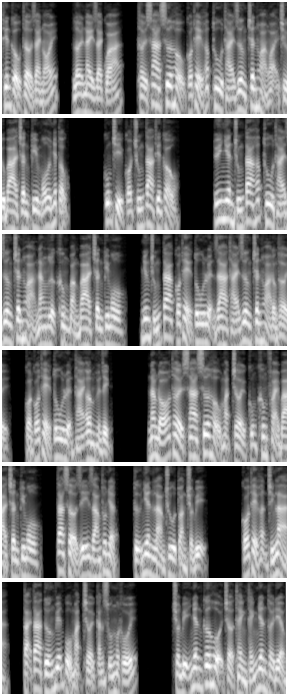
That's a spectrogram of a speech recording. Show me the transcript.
Thiên cầu thở dài nói, lời này dài quá thời xa xưa hậu có thể hấp thu thái dương chân hỏa ngoại trừ ba chân kim ô nhất tộc. Cũng chỉ có chúng ta thiên cầu. Tuy nhiên chúng ta hấp thu thái dương chân hỏa năng lực không bằng ba chân kim ô, nhưng chúng ta có thể tu luyện ra thái dương chân hỏa đồng thời, còn có thể tu luyện thái âm huyền dịch. Năm đó thời xa xưa hậu mặt trời cũng không phải ba chân kim ô, ta sở dĩ dám thôn nhật, tự nhiên làm chu toàn chuẩn bị. Có thể hận chính là, tại ta tướng viễn cổ mặt trời cắn xuống một khối. Chuẩn bị nhân cơ hội trở thành thánh nhân thời điểm,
